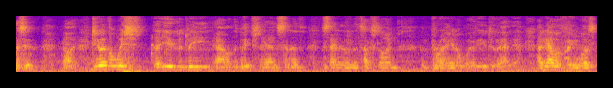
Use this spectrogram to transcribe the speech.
That's it. Right. Do you ever wish that you could be out on the pitch there instead of standing on the touchline and praying or whatever you do out there? And the other thing was,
